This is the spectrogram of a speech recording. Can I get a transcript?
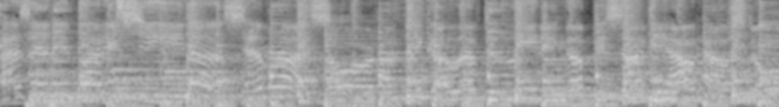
Has anybody seen a samurai sword? I think I left it leaning up beside the outhouse door.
